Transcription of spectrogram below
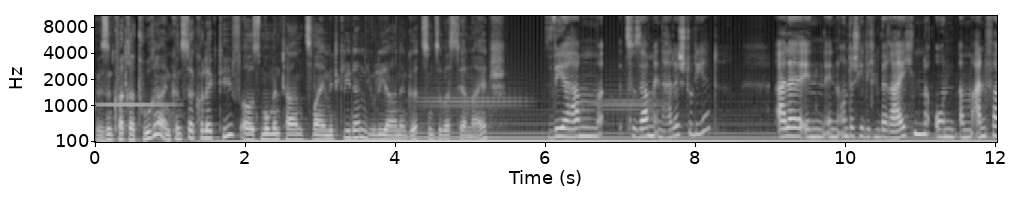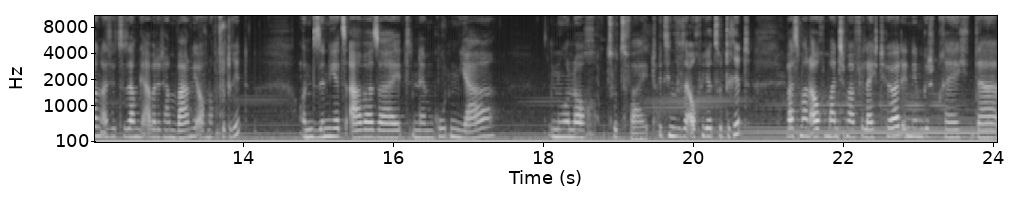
Wir sind Quadratura, ein Künstlerkollektiv aus momentan zwei Mitgliedern, Juliane Götz und Sebastian Neitsch. Wir haben zusammen in Halle studiert, alle in, in unterschiedlichen Bereichen. Und am Anfang, als wir zusammengearbeitet haben, waren wir auch noch zu dritt und sind jetzt aber seit einem guten Jahr nur noch zu zweit, beziehungsweise auch wieder zu dritt, was man auch manchmal vielleicht hört in dem Gespräch, da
